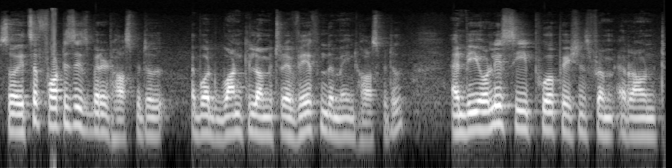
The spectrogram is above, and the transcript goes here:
So it's a 46 bedded hospital about one kilometer away from the main hospital and we only see poor patients from around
